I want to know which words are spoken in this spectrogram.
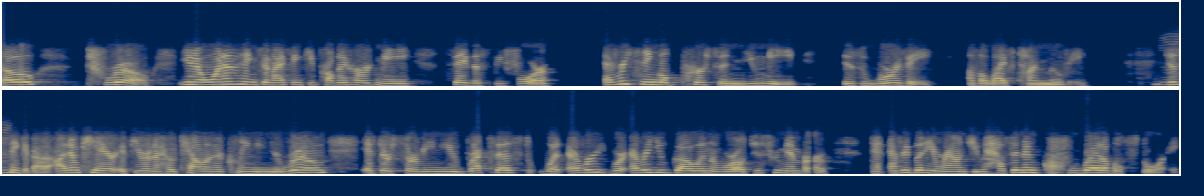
so true. You know, one of the things, and I think you probably heard me say this before every single person you meet is worthy of a lifetime movie. Just mm-hmm. think about it. I don't care if you're in a hotel and they're cleaning your room, if they're serving you breakfast, whatever, wherever you go in the world, just remember that everybody around you has an incredible story.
